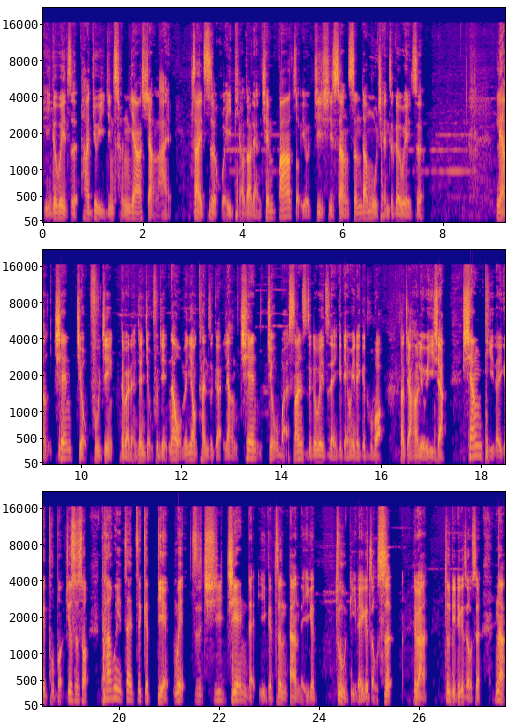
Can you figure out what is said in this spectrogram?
一个位置，它就已经承压下来，再次回调到两千八左右，继续上升到目前这个位置。两千九附近，对吧？两千九附近，那我们要看这个两千九百三十这个位置的一个点位的一个突破，大家好留意一下箱体的一个突破，就是说它会在这个点位之期间的一个震荡的一个筑底的一个走势，对吧？筑底的一个走势。那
